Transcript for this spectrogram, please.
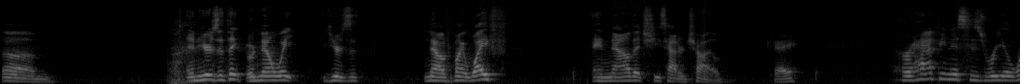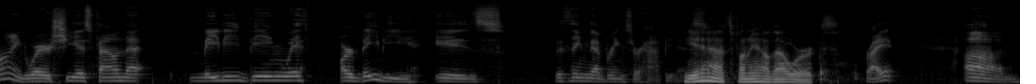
Um, and here's the thing. Or now wait. Here's the. Now if my wife, and now that she's had her child, okay, her happiness is realigned where she has found that maybe being with our baby is the thing that brings her happiness. Yeah, it's funny how that works. Right. Um,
